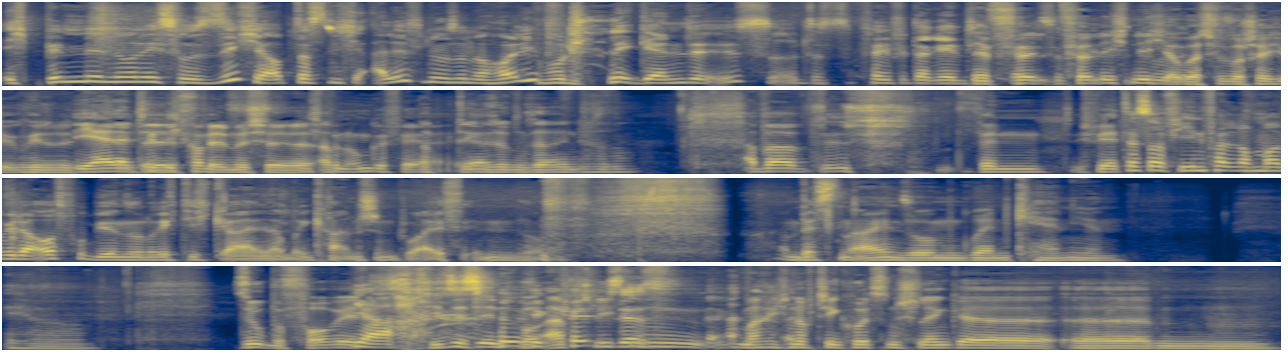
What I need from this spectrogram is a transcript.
Ich bin mir nur nicht so sicher, ob das nicht alles nur so eine Hollywood-Legende ist und das vielleicht wird da ja, völ- völlig nicht, aber es wird wahrscheinlich irgendwie so eine ja, alte natürlich kommt filmische Ab ungefähr. Ja. Abdingsung sein. So. Aber wenn ich werde das auf jeden Fall noch mal wieder ausprobieren, so einen richtig geilen amerikanischen Drive-In. So. Am besten einen so im Grand Canyon. Ja. So, bevor wir jetzt Ja, dieses Intro können abschließen, mache ich noch den kurzen Schlenker. Ähm,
